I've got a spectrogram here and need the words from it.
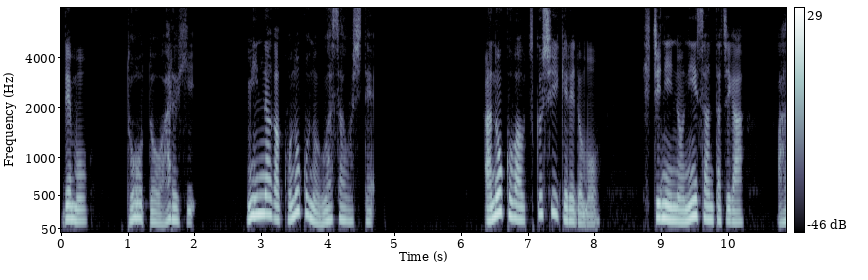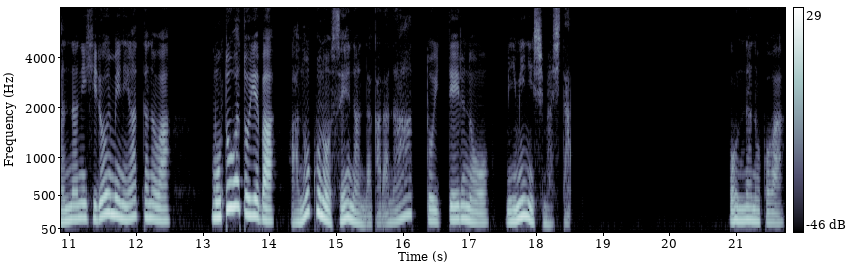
でもとうとうある日みんながこの子の噂をして「あの子は美しいけれども七人の兄さんたちがあんなにひどい目にあったのは元はといえばあの子のせいなんだからなと言っているのを耳にしました。女の子は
